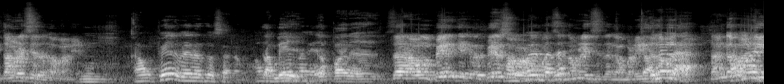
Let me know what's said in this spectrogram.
தங்கமணி. அவங்க பேர் வேற ஏதோ சார். அவங்க பேர் பாரு. சார் கேக்குற சொல்றாங்க தங்கமணி.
